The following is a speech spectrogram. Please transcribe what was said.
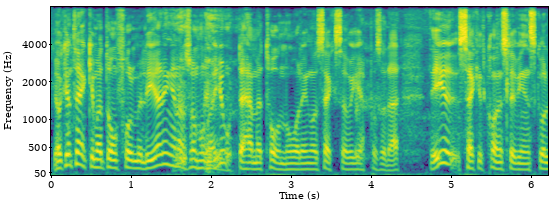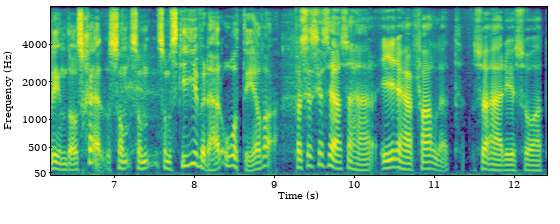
Jag kan tänka mig att de formuleringarna som hon har gjort, det här med tonåring och sexövergrepp och sådär. Det är ju säkert Karin Slevinska och Lindahls själv som, som, som skriver det här åt Eva. Fast jag ska säga så här, i det här fallet så är det ju så att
